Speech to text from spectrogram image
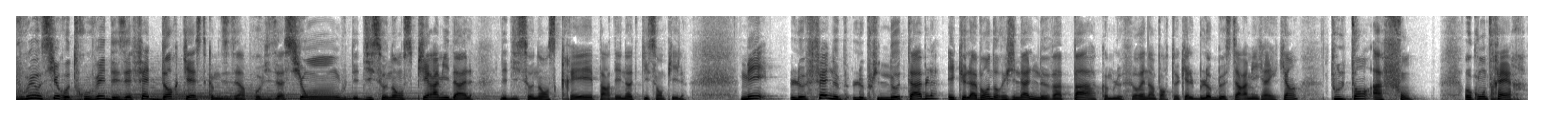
Pouvez aussi retrouver des effets d'orchestre comme des improvisations ou des dissonances pyramidales, des dissonances créées par des notes qui s'empilent. Mais le fait le plus notable est que la bande originale ne va pas, comme le ferait n'importe quel blockbuster américain, tout le temps à fond. Au contraire,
